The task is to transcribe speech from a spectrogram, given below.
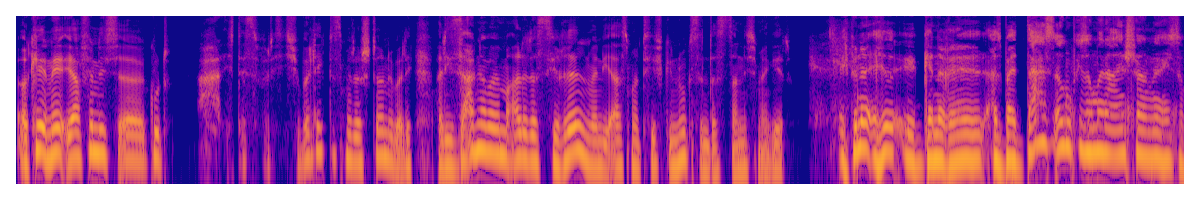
Okay, nee, ja, finde ich äh, gut. Ah, ich, das würde ich, ich überlege das mit der Stirn, überleg. Weil die sagen aber immer alle, dass die Rillen, wenn die erstmal tief genug sind, dass es dann nicht mehr geht. Ich bin äh, generell, also bei das irgendwie so meine Einstellung, ich so,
